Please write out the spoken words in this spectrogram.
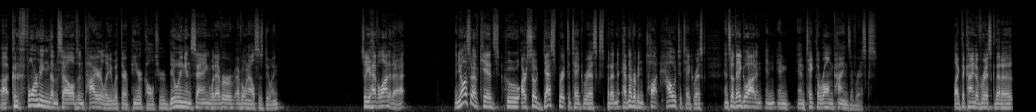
uh, conforming themselves entirely with their peer culture, doing and saying whatever everyone else is doing. So you have a lot of that. And you also have kids who are so desperate to take risks, but have never been taught how to take risks. And so they go out and, and, and, and take the wrong kinds of risks. Like the kind of risk that a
